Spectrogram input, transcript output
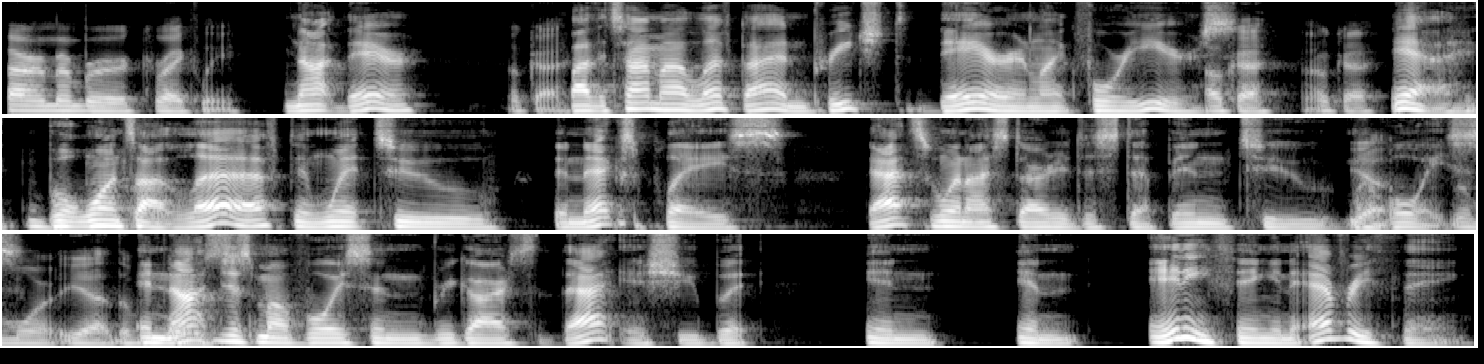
if I remember correctly. Not there. Okay. By the time I left, I hadn't preached there in like four years. Okay. Okay. Yeah. But once I left and went to the next place, that's when I started to step into my yeah. voice. More, yeah. And not just my voice in regards to that issue, but in in anything and everything.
